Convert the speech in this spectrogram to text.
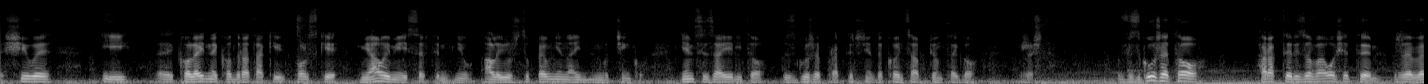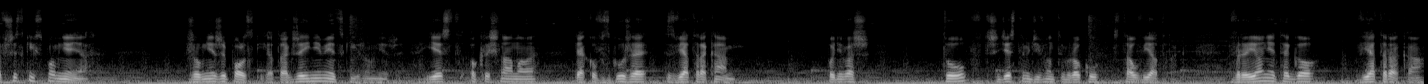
e, siły i e, kolejne kontrataki polskie miały miejsce w tym dniu, ale już zupełnie na innym odcinku. Niemcy zajęli to wzgórze praktycznie do końca 5 września. Wzgórze to charakteryzowało się tym, że we wszystkich wspomnieniach żołnierzy polskich, a także i niemieckich żołnierzy jest określane jako wzgórze z wiatrakami, ponieważ tu w 1939 roku stał wiatrak. W rejonie tego wiatraka,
